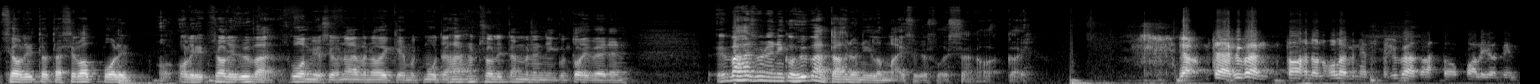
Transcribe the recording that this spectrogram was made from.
se, oli, tota, se loppu oli, oli, se oli hyvä, huomio se on aivan oikein, mutta muutenhan se oli tämmöinen niin toiveiden, vähän semmoinen niin hyvän tahdon ilmaisu, jos voisi sanoa kai. Ja tämä hyvän tahdon oleminen, että hyvää tahtoa on paljon, niin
